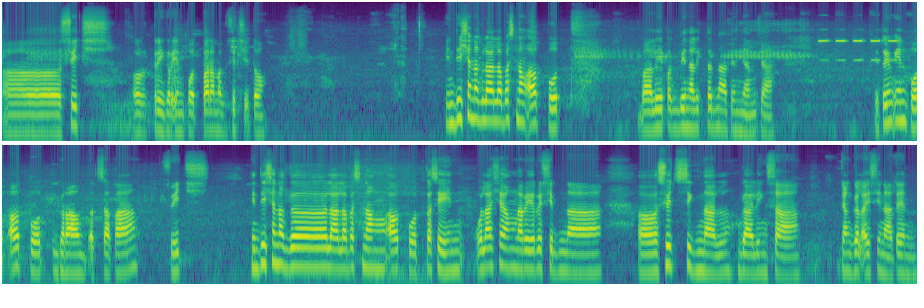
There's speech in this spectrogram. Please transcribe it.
uh, switch or trigger input para mag-switch ito. Hindi siya naglalabas ng output. Bali, pag binaliktad natin yan siya. Ito yung input, output, ground, at saka switch. Hindi siya naglalabas ng output kasi wala siyang nare-receive na uh, switch signal galing sa jungle IC natin.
